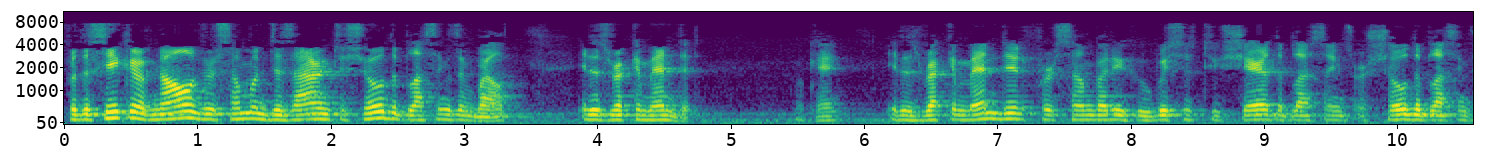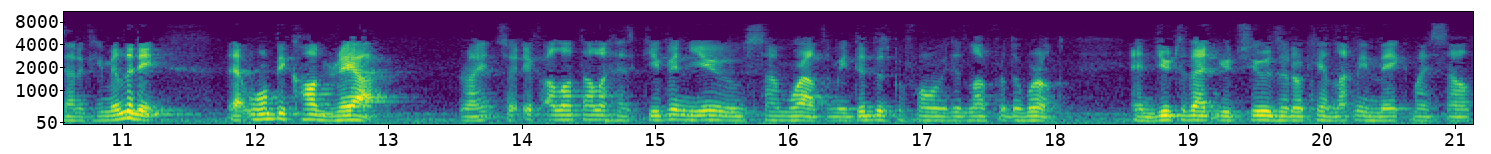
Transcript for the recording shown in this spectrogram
For the seeker of knowledge or someone desiring to show the blessings of wealth, it is recommended. Okay? It is recommended for somebody who wishes to share the blessings or show the blessings out of humility. That won't be called riyah right? So if Allah Ta'ala has given you some wealth, and we did this before we did love for the world, and due to that you choose that, okay, let me make myself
